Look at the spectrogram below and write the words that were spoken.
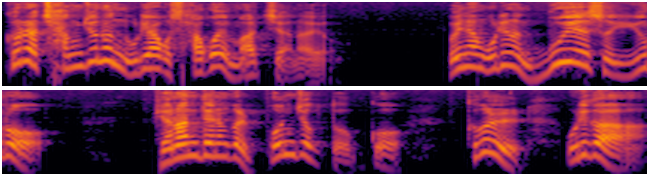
그러나 창조는 우리하고 사고에 맞지 않아요. 왜냐하면 우리는 무에서 유로 변환되는 걸 본 적도 없고 그걸 우리가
